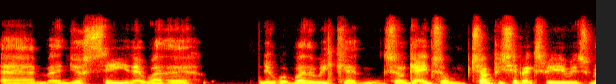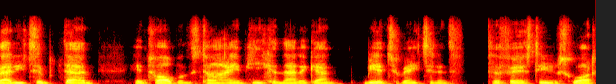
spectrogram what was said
um, and just see you know whether you know whether we can sort of get him some championship experience ready to then in 12 months time he can then again be integrated into the first team squad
